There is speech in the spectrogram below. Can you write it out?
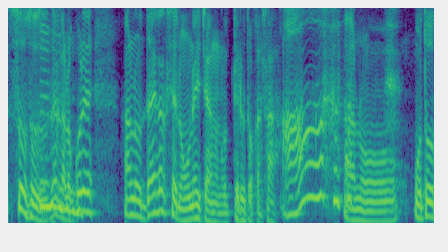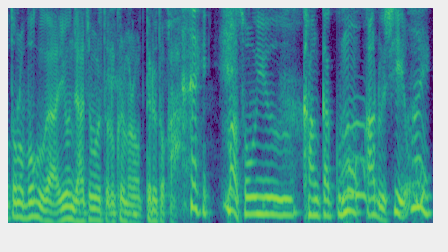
そうそうそうだからこれあの大学生のお姉ちゃんが乗ってるとかさあの弟の僕が48ボルトの車乗ってるとか、はい、まあそういう感覚もあるし、はい、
